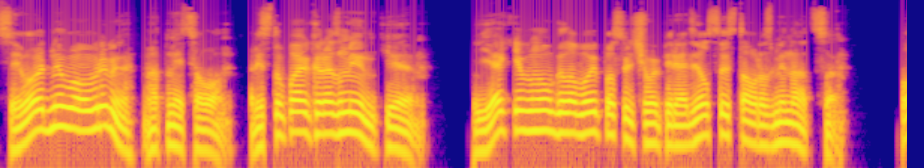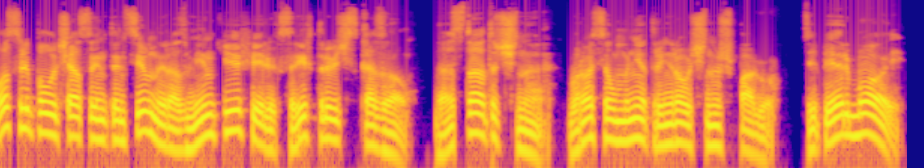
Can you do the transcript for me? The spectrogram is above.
«Сегодня вовремя», — отметил он. «Приступай к разминке». Я кивнул головой, после чего переоделся и стал разминаться. После получаса интенсивной разминки Феликс Рихтерович сказал «Достаточно», бросил мне тренировочную шпагу. «Теперь бой».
